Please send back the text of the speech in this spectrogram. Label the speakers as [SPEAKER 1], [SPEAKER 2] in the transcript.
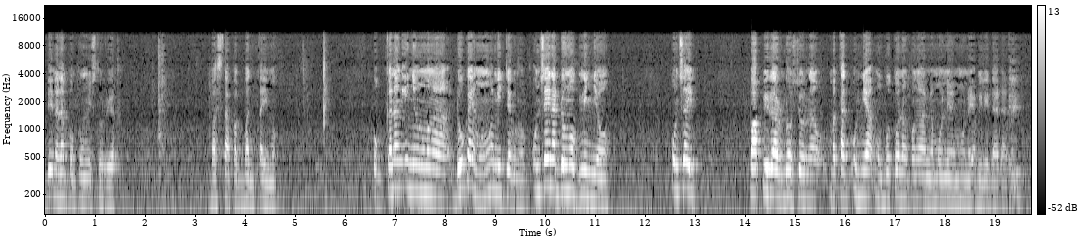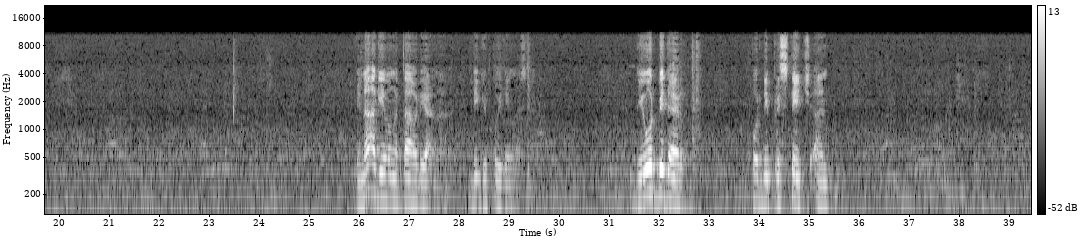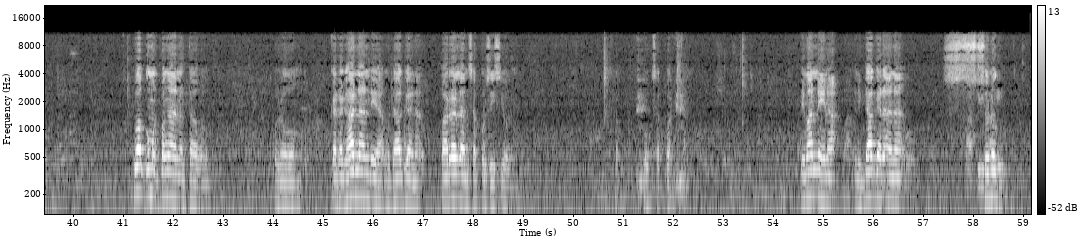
[SPEAKER 1] Di na lang pong kung istorya. Basta pagbantay mo. O kanang inyong mga dugay mo, mga media mo, unsay na dungog ninyo, unsay popular notion nga matag unya mo buto ng pangan nga mo na mo na abilidad ano. Pinaagi mga tao diya nga di gyud pwedeng masina. They would be there for the prestige and Huwag ko magpangalan tao. Pero kadaghanan niya, mudaga na para lang sa posisyon o sa kwarta. Timan na na, inigdaga na na, sunog,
